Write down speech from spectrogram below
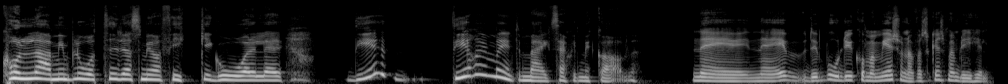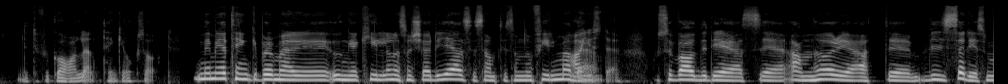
kolla min blåtira som jag fick igår eller det, det har man ju inte märkt särskilt mycket av. Nej, nej, det borde ju komma mer sådana. För så kanske man blir helt lite för galen, tänker jag också. Nej men jag tänker på de här eh, unga killarna som körde ihjäl sig samtidigt som de filmade. Ja, just det. Och så valde deras eh, anhöriga att eh, visa det som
